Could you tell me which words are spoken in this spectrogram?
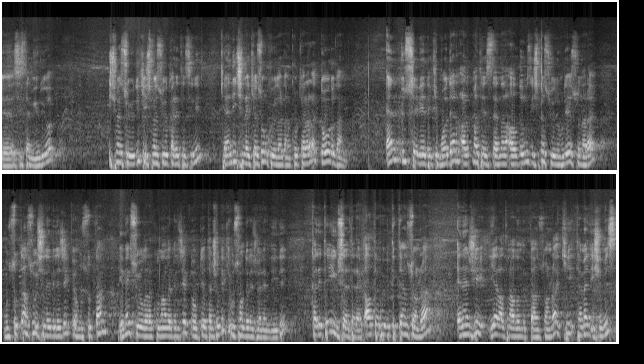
e, sistem yürüyor. İçme suyuydu ki içme suyu kalitesini kendi içinde keson kuyulardan kurtararak doğrudan en üst seviyedeki modern arıtma tesislerinden aldığımız içme suyunu buraya sunarak musluktan su içilebilecek ve musluktan yemek suyu olarak kullanılabilecek noktaya taşıdı ki bu son derece önemliydi. Kaliteyi yükselterek altyapı bittikten sonra enerji yer altına alındıktan sonra ki temel işimiz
